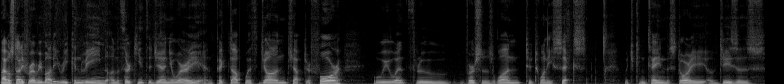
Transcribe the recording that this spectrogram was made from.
Bible study for everybody reconvened on the 13th of January and picked up with John chapter 4. We went through verses 1 to 26, which contained the story of Jesus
